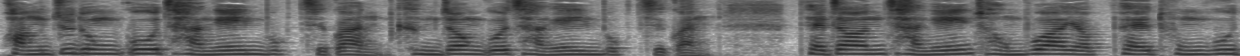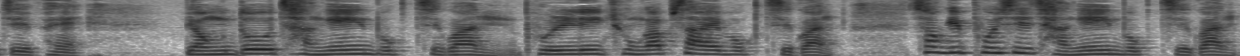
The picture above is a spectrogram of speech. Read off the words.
광주동구 장애인복지관, 금정구 장애인복지관, 대전 장애인정보화협회 동구지회, 명도 장애인복지관, 볼리 종합사회복지관, 서귀포시 장애인복지관,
